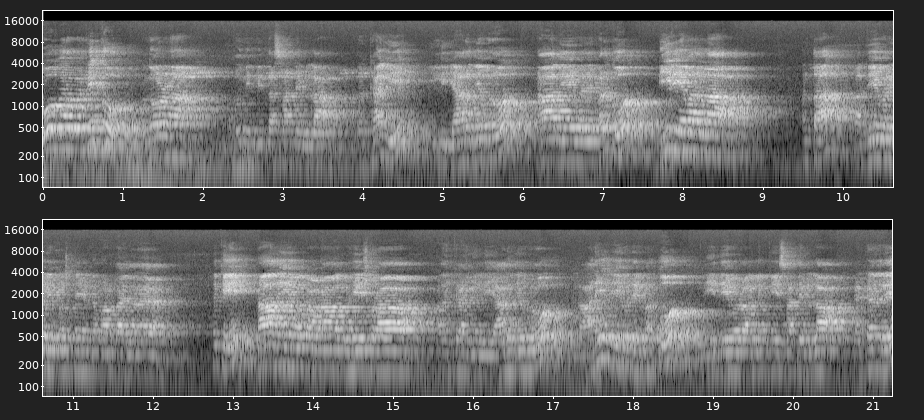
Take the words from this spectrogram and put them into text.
ಹೋಗರವನ್ನಿತ್ತು ನೋಡೋಣ. ಸಾಧ್ಯವಿಲ್ಲ. ಅದಕ್ಕಾಗಿ ಇಲ್ಲಿ ಯಾರು ದೇವರು? ನಾ ದೇವರೇ ಹೊರತು ನೀ ದೇವರಲ್ಲ ಅಂತ ಆ ದೇವರಿಗೆ ಪ್ರಶ್ನೆಯನ್ನು ಮಾಡ್ತಾ ಇದ್ದಾರೆ. ಅದಕ್ಕೆ ನಾ ದೇವ ಕಾಣ ಗುಹೇಶ್ವರ ಅದಕ್ಕಾಗಿ ಇಲ್ಲಿ ಯಾರು ದೇವರು? ನಾನೇ ದೇವರೇ ಹೊರತು ನೀ ದೇವರಾಗಲಿಕ್ಕೆ ಸಾಧ್ಯವಿಲ್ಲ. ಯಾಕಂದ್ರೆ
